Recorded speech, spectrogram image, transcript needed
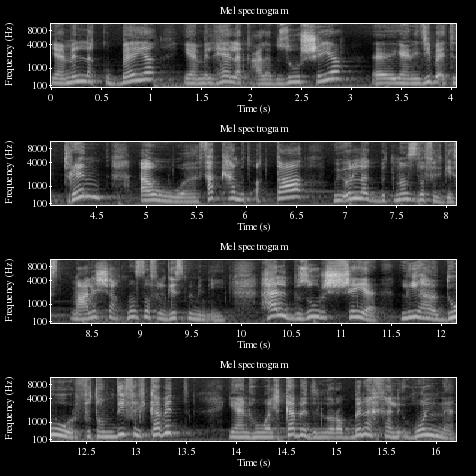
يعمل لك كوباية يعملها لك على بذور شيا يعني دي بقت الترند أو فاكهة متقطعة ويقول لك بتنظف الجسم. معلش هتنظف الجسم من إيه؟ هل بذور الشيا ليها دور في تنظيف الكبد؟ يعني هو الكبد اللي ربنا خلقه لنا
